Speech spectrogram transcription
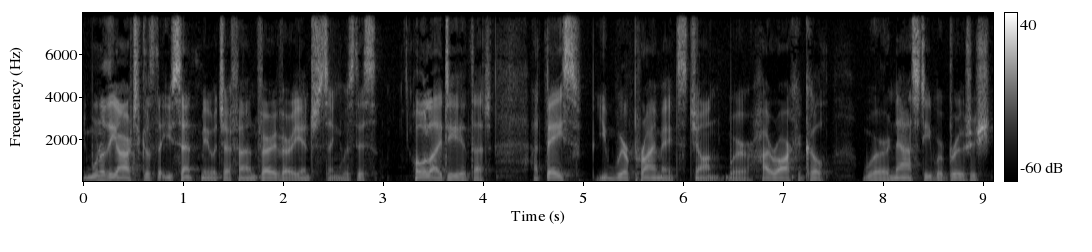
one of the articles that you sent me, which I found very, very interesting, was this whole idea that at base you, we're primates, John. We're hierarchical, we're nasty, we're brutish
